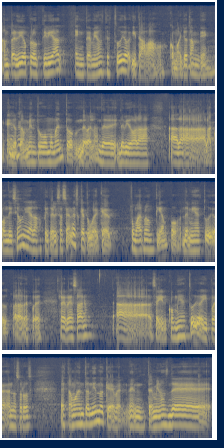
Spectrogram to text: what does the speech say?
han perdido productividad en términos de estudio y trabajo, como yo también. Eh, Yo también tuve un momento, de verdad, de- debido a la, a, la, a la condición y a las hospitalizaciones que tuve que tomarme un tiempo de mis estudios para después regresar a seguir con mis estudios y pues nosotros estamos entendiendo que en términos de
